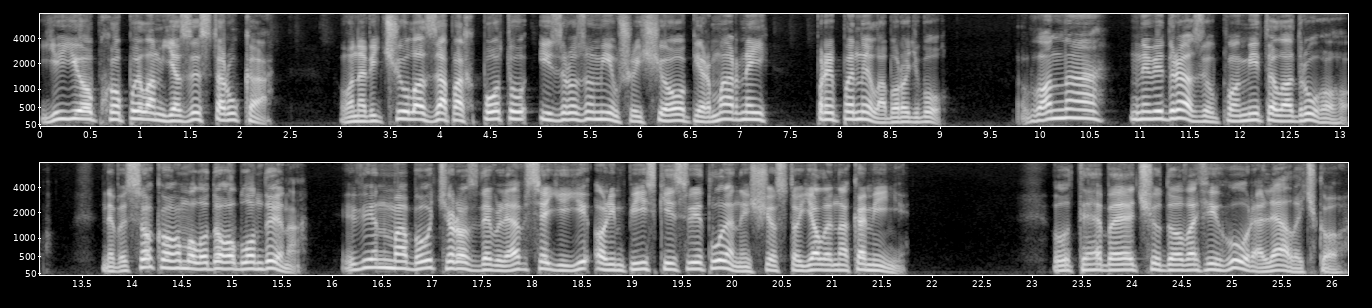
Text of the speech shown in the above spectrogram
її обхопила м'язиста рука. Вона відчула запах поту і, зрозумівши, що опір марний, припинила боротьбу. Вона не відразу помітила другого невисокого молодого блондина. Він, мабуть, роздивлявся її олімпійські світлини, що стояли на каміні. У тебе чудова фігура, лялечко,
